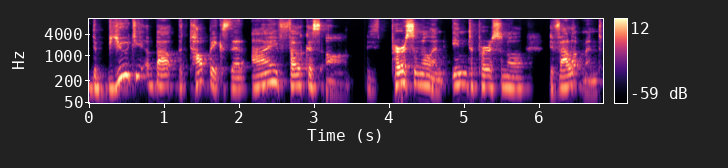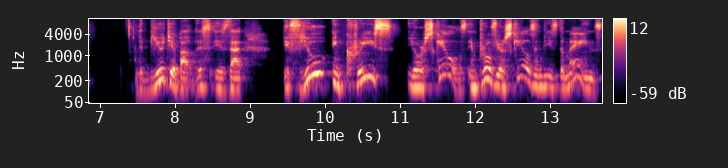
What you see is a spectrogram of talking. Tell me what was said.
the beauty about the topics that i focus on is personal and interpersonal development the beauty about this is that if you increase your skills, improve your skills in these domains,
